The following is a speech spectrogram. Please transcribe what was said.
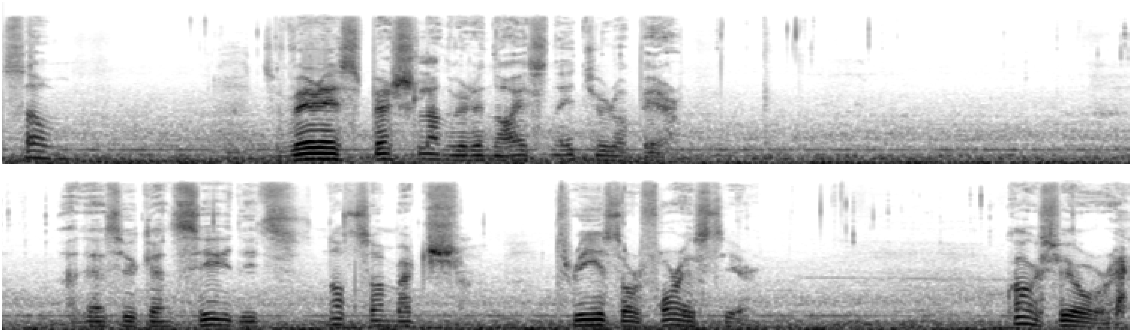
So, it's a very special and very nice nature up here. And as you can see it's not so much trees or forests here. Kongsfjord.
